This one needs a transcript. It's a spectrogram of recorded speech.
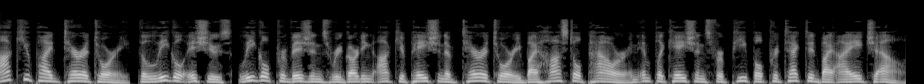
Occupied territory, the legal issues, legal provisions regarding occupation of territory by hostile power and implications for people protected by IHL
